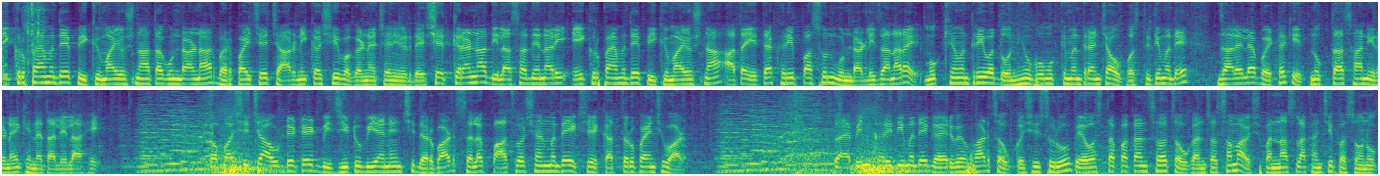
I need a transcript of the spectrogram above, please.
एक रुपयामध्ये पीक विमा योजना आता गुंडाळणार भरपाईचे चार निकषी वगळण्याचे निर्देश. शेतकऱ्यांना दिलासा देणारी एक रुपयामध्ये पीक विमा योजना आता येत्या खरीपपासून गुंडाळली जाणार आहे. मुख्यमंत्री व दोन्ही उपमुख्यमंत्र्यांच्या उपस्थितीमध्ये झालेल्या बैठकीत नुकताच हा निर्णय घेण्यात आलेला आहे. कपाशीच्या आउटडेटेड बीजी टू बियाण्यांची दरवाढ सलग पाच वर्षांमध्ये एकशे एकाहत्तर रुपयांची वाढ. सोयाबीन खरेदीमध्ये गैरव्यवहार चौकशी सुरू व्यवस्थापकांसह चौघांचा समावेश पन्नास लाखांची फसवणूक.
